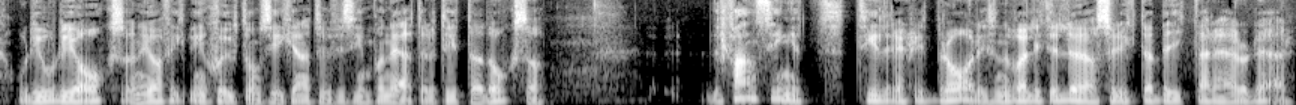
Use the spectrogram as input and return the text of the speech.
Och det gjorde jag också. När jag fick min sjukdom så gick jag naturligtvis in på nätet och tittade också. Det fanns inget tillräckligt bra, liksom. det var lite lösryckta bitar här och där.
